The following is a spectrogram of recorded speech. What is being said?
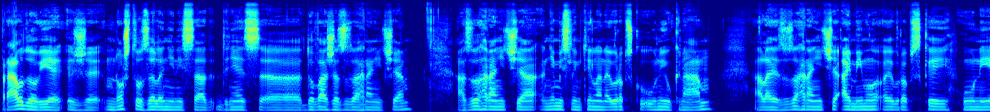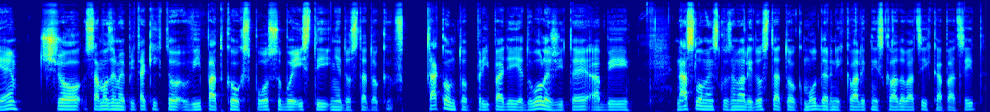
Pravdou je, že množstvo zeleniny sa dnes dováža zo zahraničia a zo zahraničia nemyslím tým len Európsku úniu k nám, ale zo zahraničia aj mimo Európskej únie čo samozrejme pri takýchto výpadkoch spôsobuje istý nedostatok. V takomto prípade je dôležité, aby na Slovensku sme mali dostatok moderných kvalitných skladovacích kapacít.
